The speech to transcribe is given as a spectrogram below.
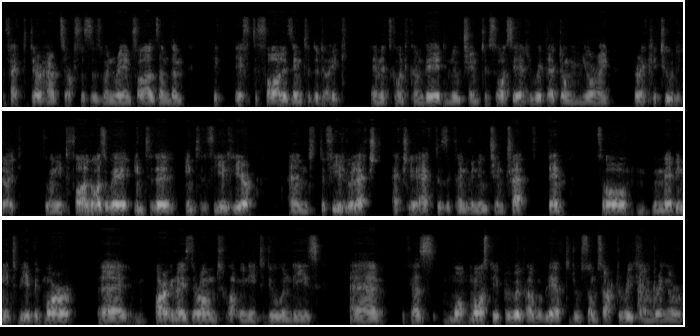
the fact that they're hard surfaces when rain falls on them, if the fall is into the dike, then it's going to convey the nutrient associated with that dung and urine directly to the dike. So we need to fall those away into the into the field here, and the field will act, actually act as a kind of a nutrient trap then. So we maybe need to be a bit more uh, organized around what we need to do in these, uh, because mo most people will probably have to do some sort of recambering or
